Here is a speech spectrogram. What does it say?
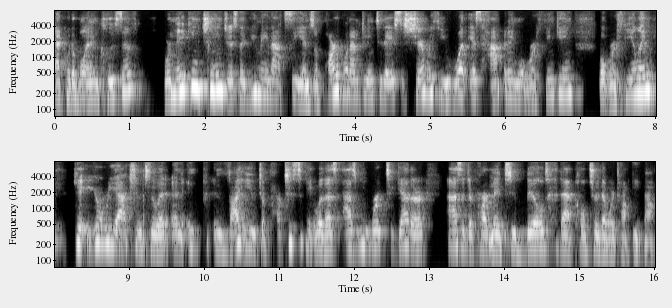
equitable, and inclusive, we're making changes that you may not see. And so part of what I'm doing today is to share with you what is happening, what we're thinking, what we're feeling, get your reaction to it, and in invite you to participate with us as we work together as a department to build that culture that we're talking about.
